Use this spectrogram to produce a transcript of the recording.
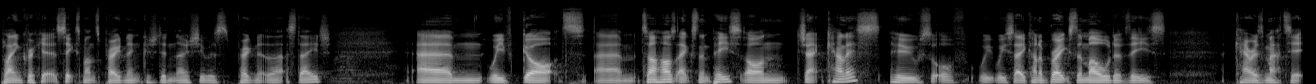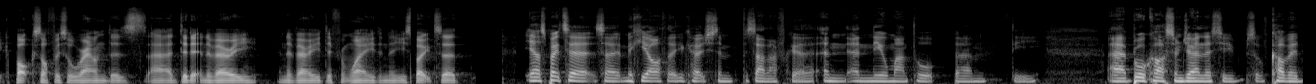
playing cricket at six months pregnant because she didn't know she was pregnant at that stage. Um, we've got um, Taha's excellent piece on Jacques Kallis, who sort of, we, we say, kind of breaks the mould of these charismatic box office all rounders. Uh, did it in a very in a very different way, didn't he? You spoke to Yeah, I spoke to so Mickey Arthur, who coached him for South Africa, and, and Neil Manthorp, um, the uh, broadcaster and journalist who sort of covered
